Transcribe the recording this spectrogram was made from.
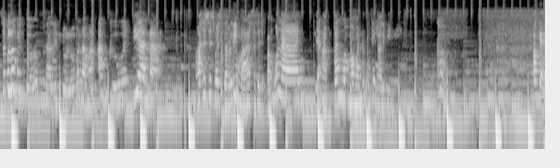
Sebelum itu, kenalin dulu nama aku Diana. Mahasiswa semester 5 Sasa Jepang Unan yang akan mem memandu Poki kali ini. Hmm. Oke, okay,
